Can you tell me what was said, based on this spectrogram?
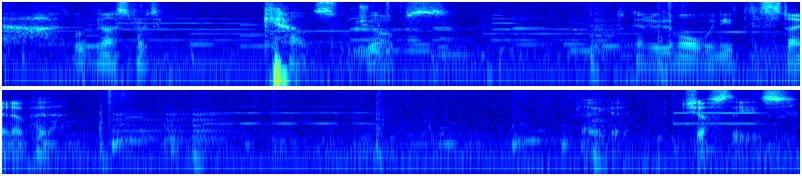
Ah, it would be nice to be able to cancel jobs. It's going to do them all. We need the stone up here. There we go. Just these.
